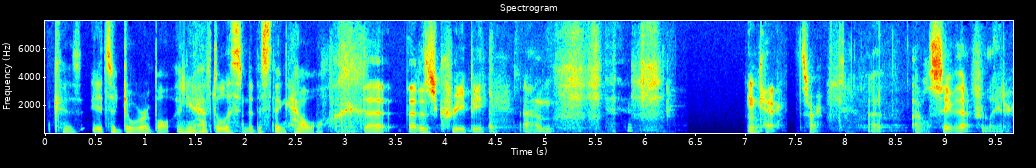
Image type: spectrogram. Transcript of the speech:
because it's adorable, and you have to listen to this thing howl. That that is creepy. Um, okay, sorry. Uh, I will save that for later.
